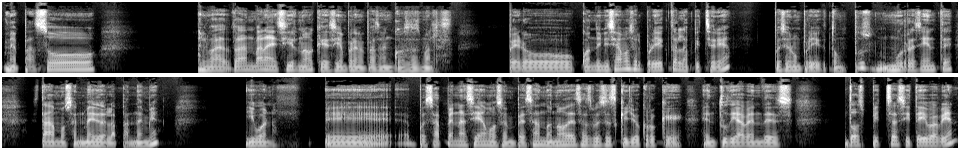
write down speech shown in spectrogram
Me pasó, van, a decir, ¿no? Que siempre me pasan cosas malas. Pero cuando iniciamos el proyecto de la pizzería, pues era un proyecto pues, muy reciente, estábamos en medio de la pandemia. Y bueno, eh, pues apenas íbamos empezando, ¿no? De esas veces que yo creo que en tu día vendes dos pizzas y te iba bien.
